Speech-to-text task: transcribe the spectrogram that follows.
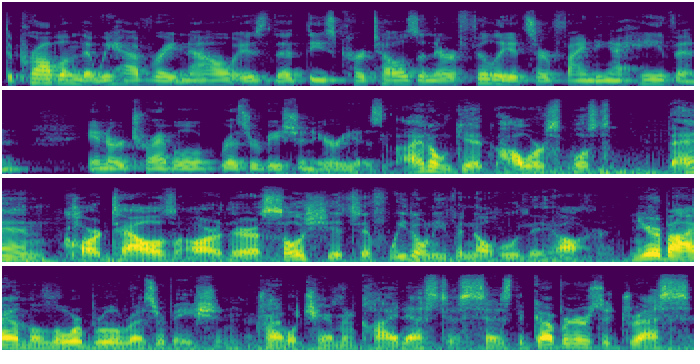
The problem that we have right now is that these cartels and their affiliates are finding a haven in our tribal reservation areas. I don't get how we're supposed to ban cartels or their associates if we don't even know who they are. Nearby on the Lower Brule Reservation, Tribal Chairman Clyde Estes says the governor's address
